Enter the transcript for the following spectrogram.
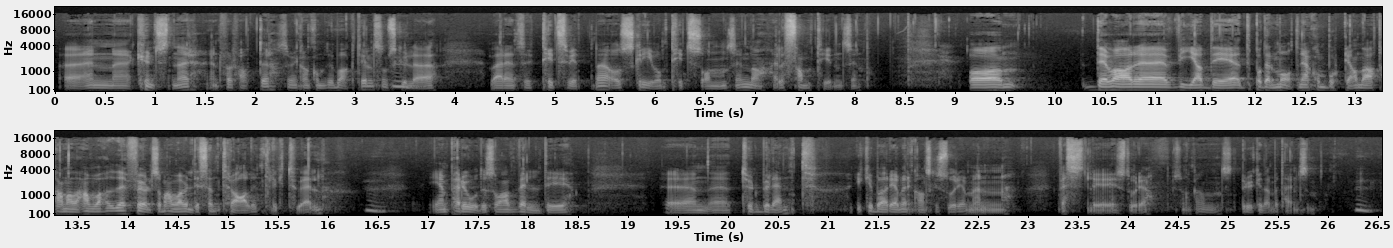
En kunstner, en forfatter, som vi kan komme tilbake til, som mm. skulle mm være en tidsvitne og skrive om tidsånden sin, da, eller samtiden sin. Og det var eh, via det, på den måten jeg kom borti han, at han, han var, det føltes som han var veldig sentral intellektuell mm. i en periode som var veldig eh, turbulent Ikke bare i amerikansk historie, men vestlig historie, hvis man kan bruke den betegnelsen. Mm.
